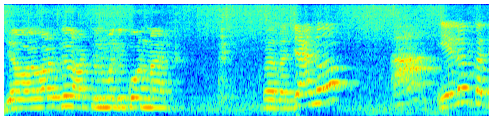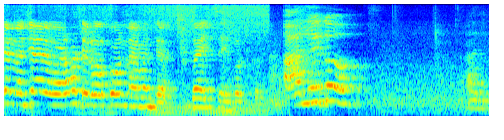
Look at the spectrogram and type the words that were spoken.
जेवाय वाढ हॉटेलमध्ये कोण नाही? बरं जानू. ये लवकर त्यांना जेवायला हॉटेलवर कोण नाही म्हणतात. जायचंय बघ आले ग. आले.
